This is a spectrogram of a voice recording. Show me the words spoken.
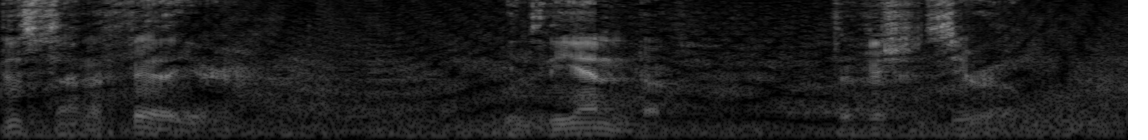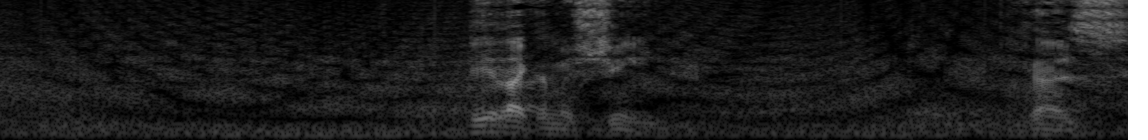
This time a failure means the end of Division Zero. Be like a machine. Because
